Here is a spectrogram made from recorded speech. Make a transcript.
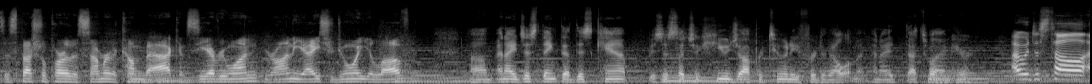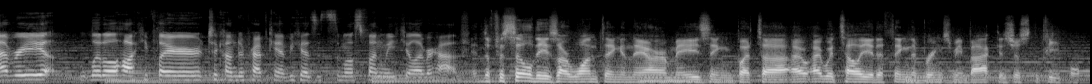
A special part of the summer to come back and see everyone. You're on the ice, you're doing what you love. Um, and I just think that this camp is just such a huge opportunity for development, and I, that's why I'm here. I would just tell every little hockey player to come to prep camp because it's the most fun week you'll ever have. The facilities are one thing and they are amazing, but uh, I, I would tell you the thing that brings me back is just the people.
